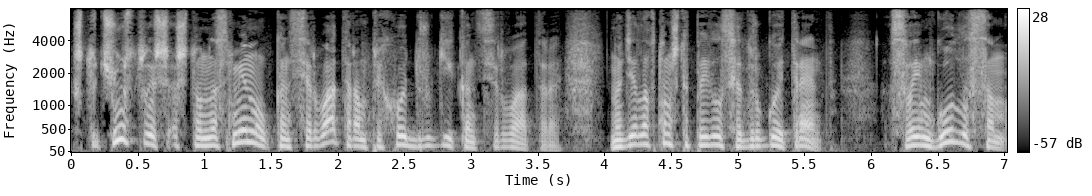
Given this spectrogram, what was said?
что чувствуешь, что на смену консерваторам приходят другие консерваторы. Но дело в том, что появился другой тренд. Своим голосом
